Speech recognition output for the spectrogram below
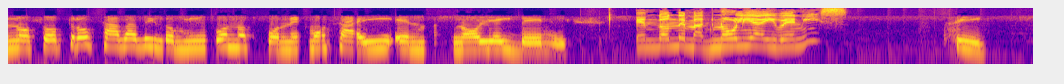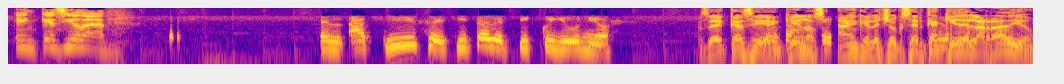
Nosotros sábado y domingo nos ponemos ahí en Magnolia y Venice. ¿En dónde Magnolia y Venice? Sí. ¿En qué ciudad? En, aquí, cerquita de Pico Junior. O sea, casi aquí en Los Ángeles, cerca aquí de la radio.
